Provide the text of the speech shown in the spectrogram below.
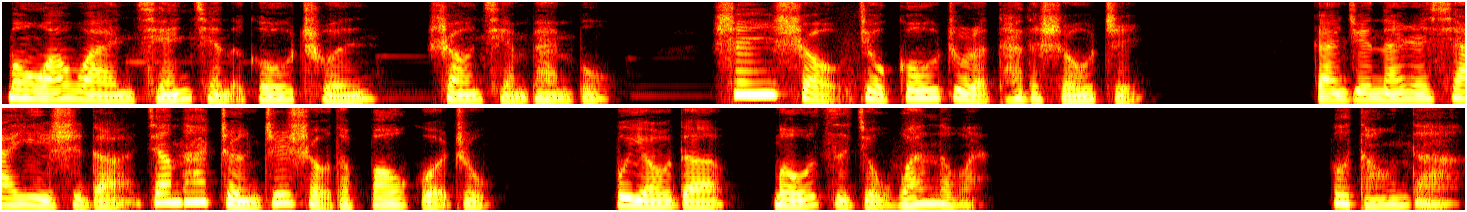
孟婉婉浅浅的勾唇，上前半步，伸手就勾住了他的手指，感觉男人下意识的将他整只手都包裹住，不由得眸子就弯了弯。不同的。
